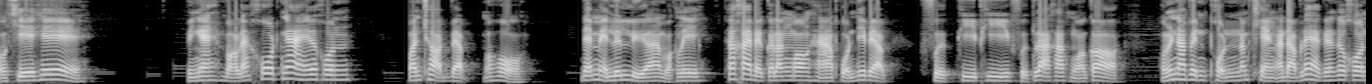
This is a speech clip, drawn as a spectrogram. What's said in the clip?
โอเคเฮ้เป็นไง บอกแล้วโคตรง่ายทุกคน วันช็อตแบบ โอ้โหได้เมจเหลือๆบอกเลย ถ้าใครแบบกำลังมองหาผลที่แบบฝึก PP ฝึกล่าค่าหัวก็ ผมแนะนำเป็นผลน้ำแข็งอันดับแรกเลยนะทุกคน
